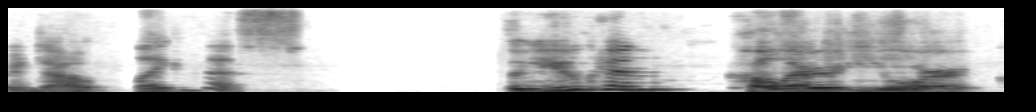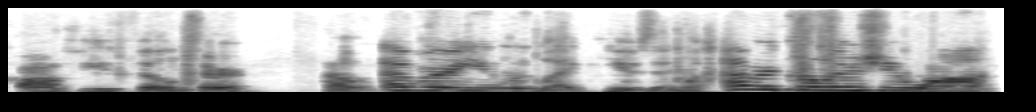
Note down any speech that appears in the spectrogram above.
turned out like this. So you can color your coffee filter however you would like, using whatever colors you want,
